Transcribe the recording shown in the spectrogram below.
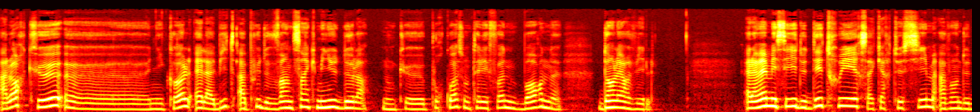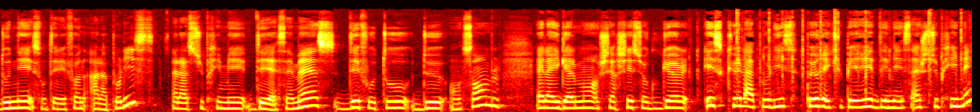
alors que euh, Nicole, elle habite à plus de 25 minutes de là. Donc euh, pourquoi son téléphone borne dans leur ville? Elle a même essayé de détruire sa carte SIM avant de donner son téléphone à la police. Elle a supprimé des SMS, des photos d'eux ensemble. Elle a également cherché sur Google est-ce que la police peut récupérer des messages supprimés?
